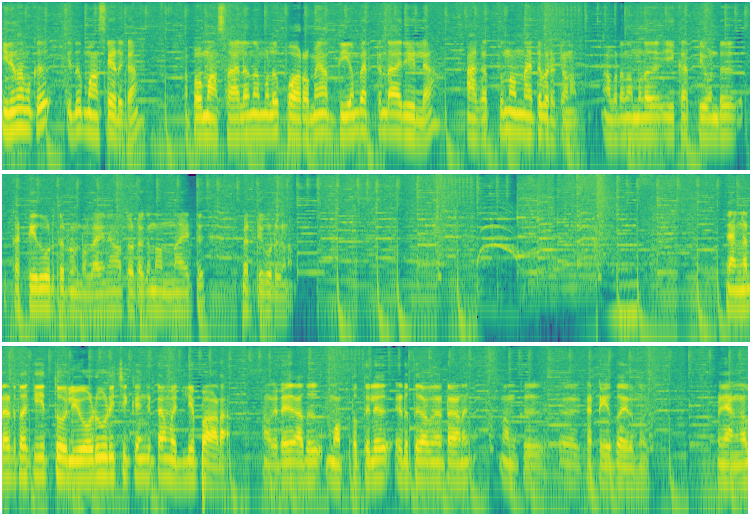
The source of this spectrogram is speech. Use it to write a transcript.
ഇനി നമുക്ക് ഇത് മസാല എടുക്കാം. അപ്പോൾ മസാല നമ്മൾ പുറമേ അധികം പരട്ടേണ്ട കാര്യമില്ല. അകത്ത് നന്നായിട്ട് പുരട്ടണം. അവിടെ നമ്മൾ ഈ കത്തി കൊണ്ട് കട്ട് ചെയ്ത് കൊടുത്തിട്ടുണ്ടല്ലോ. അതിനകത്തോട്ടൊക്കെ നന്നായിട്ട് പുരട്ടി കൊടുക്കണം. ഞങ്ങളുടെ അടുത്തൊക്കെ ഈ തൊലിയോടുകൂടി ചിക്കൻ കിട്ടാൻ വലിയ പാടാണ് അവർ അത് മൊത്തത്തിൽ എടുത്ത് കളഞ്ഞിട്ടാണ് നമുക്ക് കട്ട് ചെയ്ത് തരുന്നത്. അപ്പോൾ ഞങ്ങൾ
